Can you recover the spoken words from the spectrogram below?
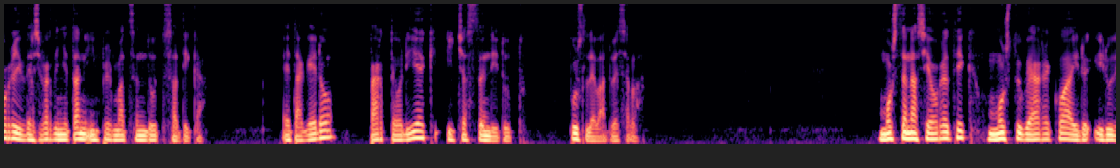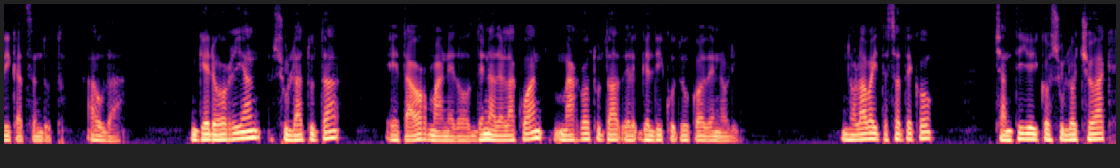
horri desberdinetan imprimatzen dut zatika. Eta gero, parte horiek itxazten ditut, puzle bat bezala. Mosten hasi horretik, moztu beharrekoa irudikatzen dut. Hau da, gero horrian, zulatuta eta horman edo dena delakoan, margotuta geldikutuko den hori. Nolabait ezateko, txantilloiko zulotxoak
